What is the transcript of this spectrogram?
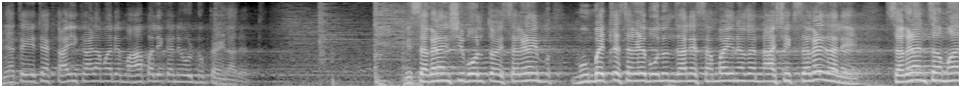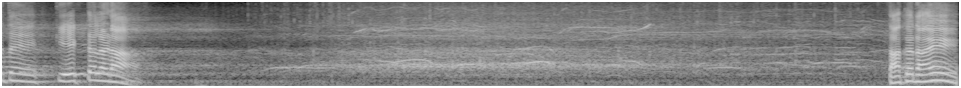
आणि आता येत्या काही काळामध्ये महापालिका निवडणूक करणार आहेत. मी सगळ्यांशी बोलतोय सगळे मुंबईतले सगळे बोलून झाले संभाजीनगर नाशिक सगळे झाले. सगळ्यांचं मत आहे की एकटं लढा. ताकद आहे.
